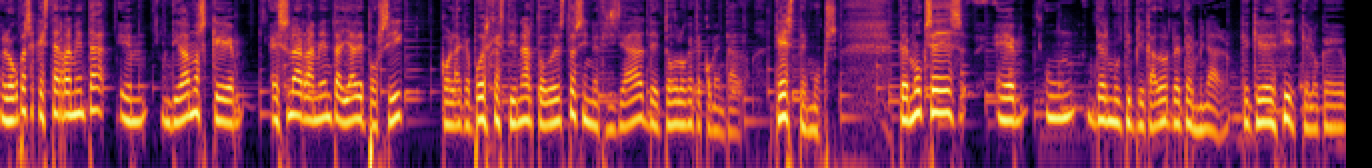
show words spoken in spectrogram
Lo que pasa es que esta herramienta, em, digamos que es una herramienta ya de por sí con la que puedes gestionar todo esto sin necesidad de todo lo que te he comentado. ¿Qué es Temux? Temux es eh, un desmultiplicador de terminal, que quiere decir que lo que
